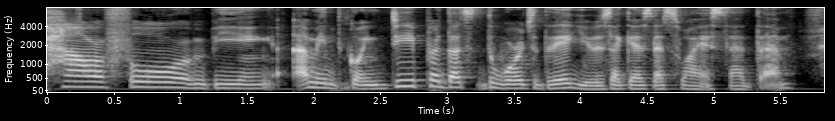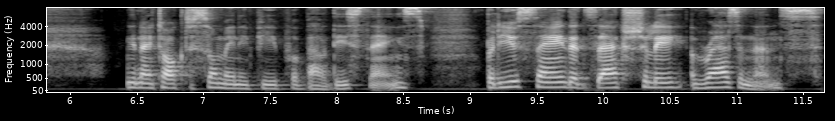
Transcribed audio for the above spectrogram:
powerful, being, I mean, going deeper. That's the words that they use. I guess that's why I said them. And I talk to so many people about these things. But you're saying that it's actually a resonance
